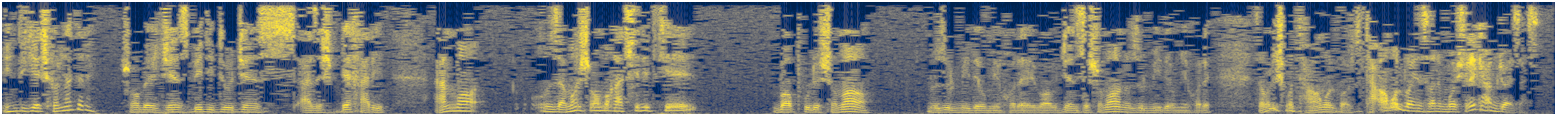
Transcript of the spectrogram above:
این دیگه اشکال نداره. شما به جنس بدید و جنس ازش بخرید. اما اون زمان شما مقصرید که با پول شما نزول میده و می‌خوره. با جنس شما نزول میده و می‌خوره. زمانی شما تعامل باشه تعامل با انسان مشرک هم جایز است.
